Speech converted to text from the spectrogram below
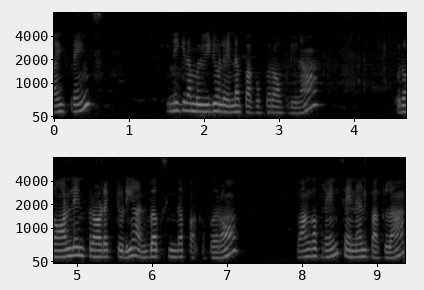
ஹாய் ஃப்ரெண்ட்ஸ் இன்றைக்கி நம்ம வீடியோவில் என்ன பார்க்க போகிறோம் அப்படின்னா ஒரு ஆன்லைன் ப்ராடக்டுடைய அன்பாக்சிங் தான் பார்க்க போகிறோம் வாங்க ஃப்ரெண்ட்ஸ் என்னன்னு பார்க்கலாம்.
